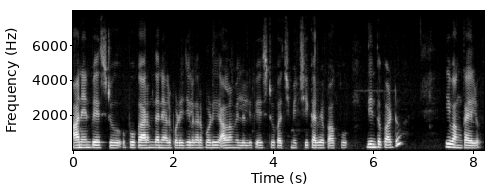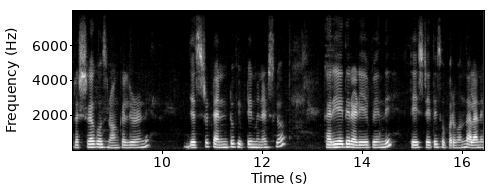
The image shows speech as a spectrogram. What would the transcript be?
ఆనియన్ పేస్టు ఉప్పు కారం ధనియాల పొడి జీలకర్ర పొడి అల్లం వెల్లుల్లి పేస్టు పచ్చిమిర్చి కరివేపాకు. దీంతోపాటు ఈ వంకాయలు. ఫ్రెష్గా కోసిన వంకాయలు చూడండి. జస్ట్ టెన్ టు ఫిఫ్టీన్ మినిట్స్లో కర్రీ అయితే రెడీ అయిపోయింది. టేస్ట్ అయితే సూపర్గా ఉంది. అలానే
